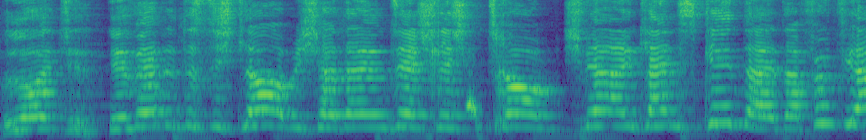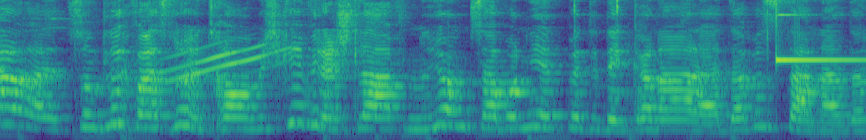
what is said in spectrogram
Leute, ihr werdet es nicht glauben, ich hatte einen sehr schlechten Traum. Ich wäre ein kleines Kind, Alter, fünf Jahre alt. Zum Glück war es nur ein Traum. Ich gehe wieder schlafen. Jungs, abonniert bitte den Kanal, Alter. Bis dann, Alter.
